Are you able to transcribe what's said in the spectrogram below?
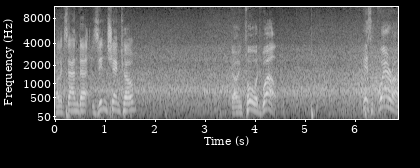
Alexander Zinchenko. Going forward well. Here's Aguero.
